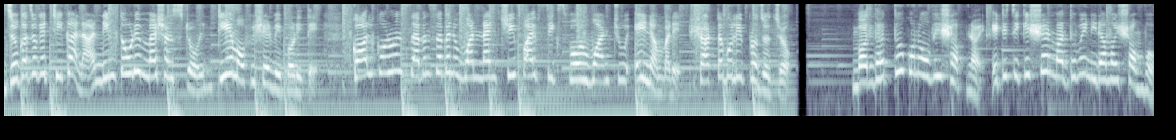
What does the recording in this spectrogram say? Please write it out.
যোগাযোগের ঠিকানা নিমতৌরি মেশন স্টোর, ডিএম অফিসের বিপরীতে। কল করুন seven seven one nine three five six four one two এই নম্বরে। শর্তাবলী প্রযোজ্য। বন্ধাত্ম কোনো অভিশাপ নয়। এটি চিকিৎসার মাধ্যমে নিরাময় সম্ভব।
